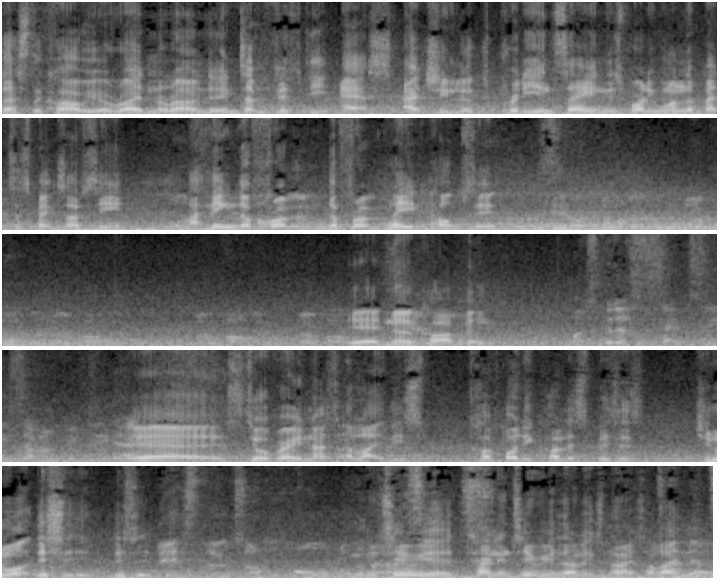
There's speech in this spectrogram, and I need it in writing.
That's the car we were riding around in. 750S actually looks pretty insane. It's probably one of the better specs I've seen. I think the front the front plate helps it. Yeah, no carbon. But still a sexy 750 Yeah, it's still very nice. I like these co- body color splitters. Do you know what this is? This is This looks a whole lot better interior, since- tan interior. That looks nice. I like that.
